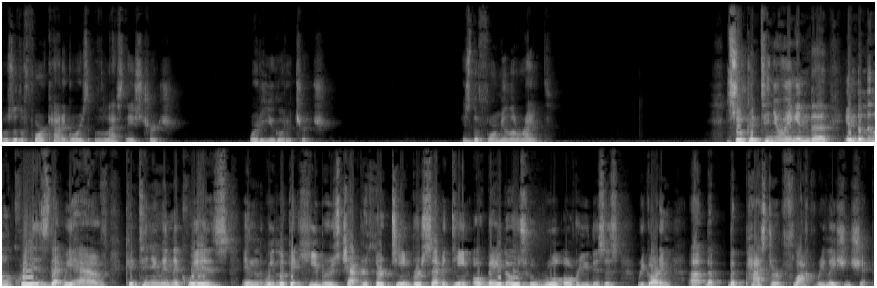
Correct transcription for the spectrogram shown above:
Those are the four categories of the last days church. Where do you go to church? Is the formula right? So continuing in the in the little quiz that we have, continuing in the quiz, in we look at Hebrews chapter 13 verse 17, obey those who rule over you. This is regarding uh, the the pastor flock relationship.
